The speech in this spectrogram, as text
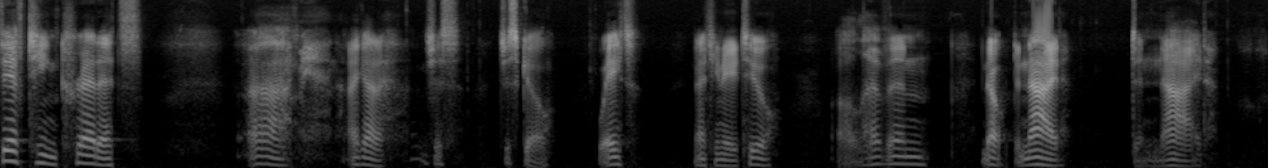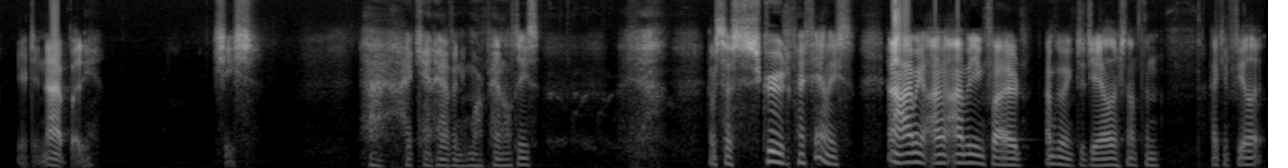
15 credits. Ah, man. I gotta just just go. Wait. 1982. 11. No, denied. Denied. You're denied, buddy. Sheesh. I can't have any more penalties. I'm so screwed. My family's. I mean, I'm, I'm being fired. I'm going to jail or something. I can feel it.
